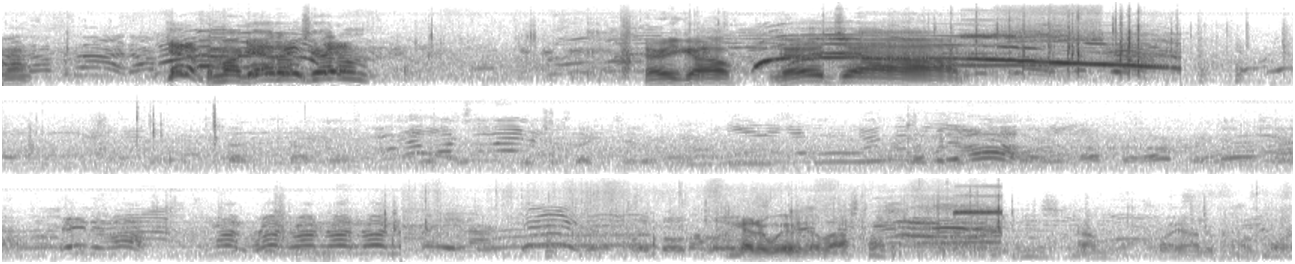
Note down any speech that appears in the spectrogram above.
Come on. Get him. Come on, get him, get him. There you go. Good job. Hayden, off. Come on, run, run, run, run. I got away with it last time. I'm quite out of one more.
